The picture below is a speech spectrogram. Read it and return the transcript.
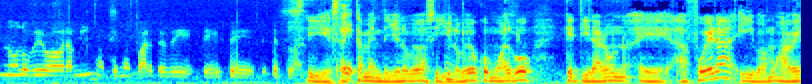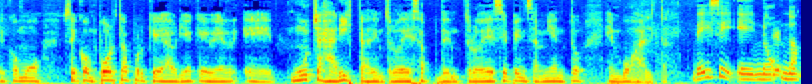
no lo veo ahora mismo como parte de, de ese, de ese plan. Sí, exactamente. Yo lo veo así. Yo lo veo como algo que tiraron eh, afuera y vamos a ver cómo se comporta porque habría que ver eh, muchas aristas dentro de esa dentro de ese pensamiento en voz alta. Daisy, eh, no, no,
